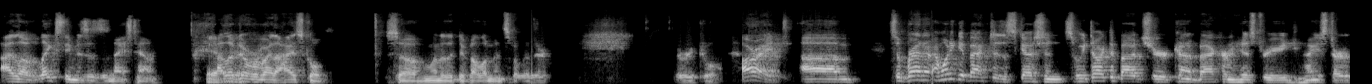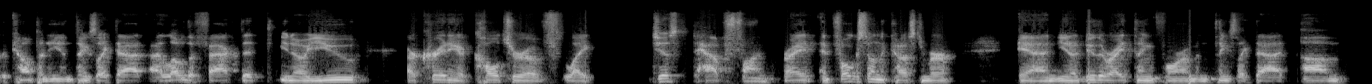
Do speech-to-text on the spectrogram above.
I love Lake Stevens is a nice town. Yeah, I lived yeah. over by the high school, so one of the developments over there. Very cool. All right. Um, so, Brandon, I want to get back to discussion. So, we talked about your kind of background history, how you started the company, and things like that. I love the fact that you know you are creating a culture of like just have fun, right, and focus on the customer, and you know do the right thing for them, and things like that. Um,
